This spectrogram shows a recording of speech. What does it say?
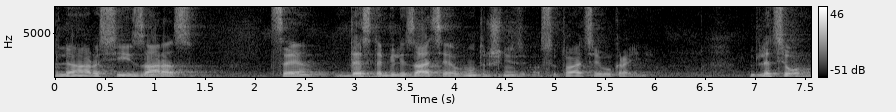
для Росії зараз це дестабілізація внутрішньої ситуації в Україні. Для цього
